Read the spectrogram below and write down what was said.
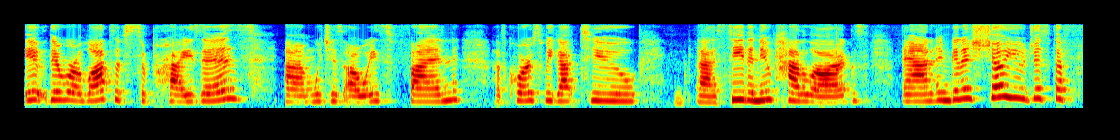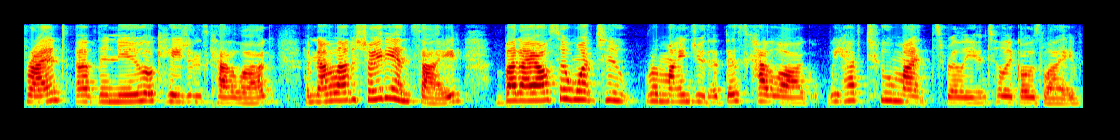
it, there were lots of surprises um, which is always fun. Of course, we got to uh, see the new catalogs, and I'm going to show you just the front of the new Occasions catalog. I'm not allowed to show you the inside, but I also want to remind you that this catalog, we have two months really until it goes live.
